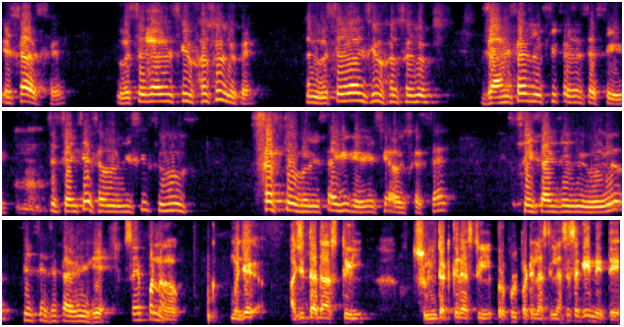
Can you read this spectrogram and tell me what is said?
याचा अर्थ मतदारांची फसवणूक आहे आणि मतदारांची फसवणूक जाणकार व्यक्ती करत असतील. तर त्यांच्या संबंधीची तुम्ही सक्त भूमिका ही घेण्याची आवश्यकता आहे ते काय जे मी बोललो ते त्याचं कारण हे. साहेब पण म्हणजे अजितदादा असतील सुनील तटकरे असतील प्रफुल्ल पटेल असतील असे सगळे नेते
